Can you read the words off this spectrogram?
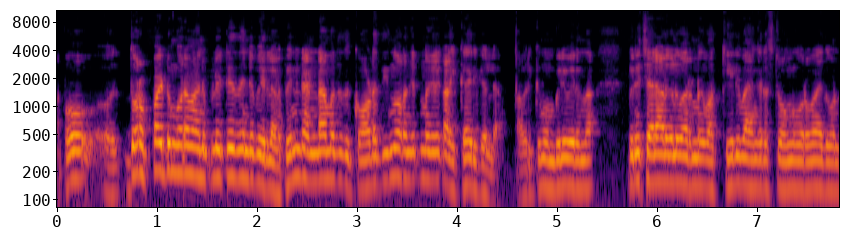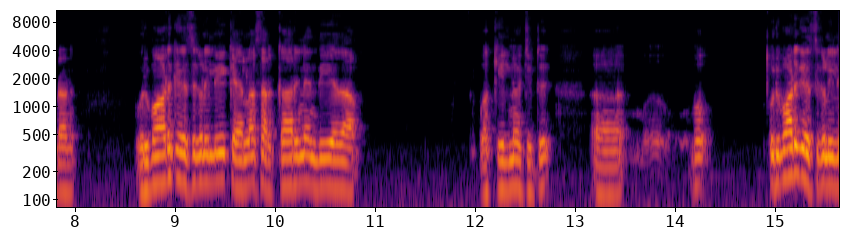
അപ്പോൾ ഇത് ഉറപ്പായിട്ടും കുറേ മാനിപ്പുലേറ്റ് ചെയ്തതിന്റെ പേരിലാണ്. പിന്നെ രണ്ടാമത്തത് കോടതി എന്ന് പറഞ്ഞിട്ടുണ്ടെങ്കിൽ കളിക്കാരിക്കല്ല അവർക്ക് മുമ്പിൽ വരുന്ന പിന്നെ ചില ആളുകൾ പറഞ്ഞു വക്കീൽ ഭയങ്കര സ്ട്രോങ് കുറവായതുകൊണ്ടാണ്. ഒരുപാട് കേസുകളിൽ കേരള സർക്കാരിനെ എന്ത് ചെയ്താൽ വക്കീലിനെ വെച്ചിട്ട് ഒരുപാട് കേസുകളിൽ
